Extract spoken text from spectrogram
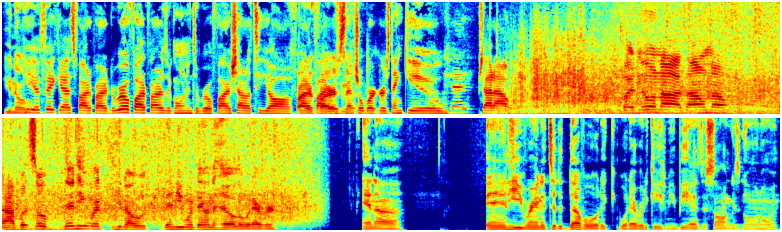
You know, He a fake ass firefighter. The real firefighters are going into real fire. Shout out to y'all, Firefighters, firefighters, essential workers. Thank you. Okay. Shout out. But Lil Nas, I don't know. Uh, but so then he went. You know, then he went down to hell or whatever, and uh, and he ran into the devil, or whatever the case may be, as the song is going on.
